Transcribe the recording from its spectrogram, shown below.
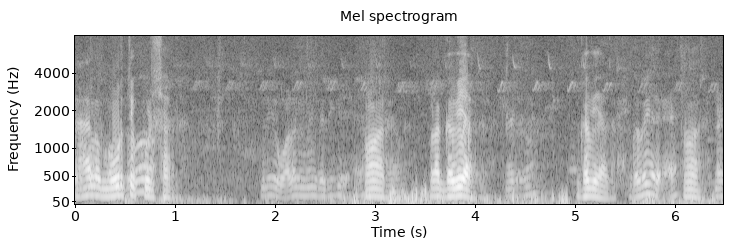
ಮ್ಯಾಲ ಮೂರ್ತಿ ಕೂಡ್ಸ್ಯಾರ ರೀ. ಹಾಂ ರೀ ಒಳಗೆ ಗವಿ ಅದ ಗವಿ ಅದ ರೀ ಗವಿ ಆದ್ರೆ? ಹಾಂ ರೀ.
